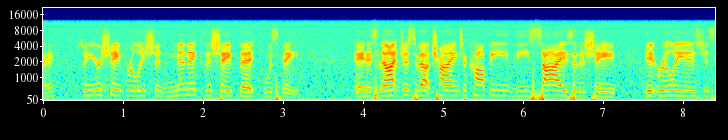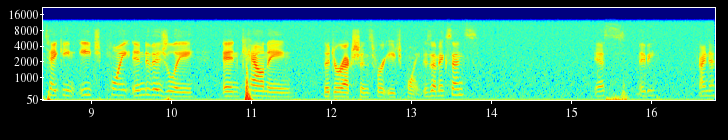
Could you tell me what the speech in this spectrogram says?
Okay, so your shape really should mimic the shape that was made. And it's not just about trying to copy the size of the shape. It really is just taking each point individually and counting the directions for each point. Does that make sense? Yes? Maybe? Kinda?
